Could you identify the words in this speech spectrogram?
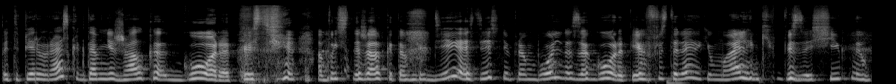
это первый раз, когда мне жалко город. То есть обычно жалко там людей, а здесь мне прям больно за город. Я его представляю таким маленьким, беззащитным.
